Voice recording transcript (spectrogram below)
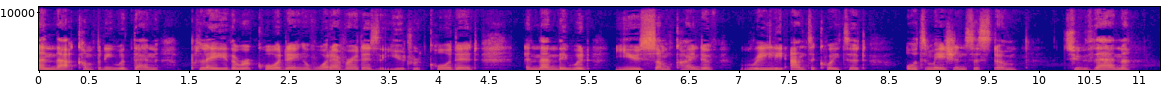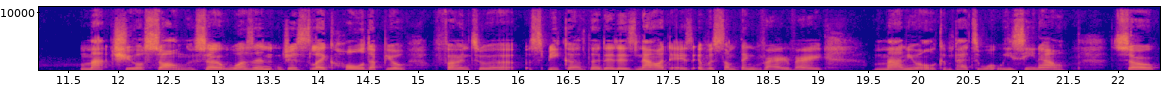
and that company would then play the recording of whatever it is that you'd recorded, and then they would use some kind of really antiquated automation system to then match your song. So it wasn't just like hold up your phone to a speaker that it is nowadays. It was something very, very manual compared to what we see now. So,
